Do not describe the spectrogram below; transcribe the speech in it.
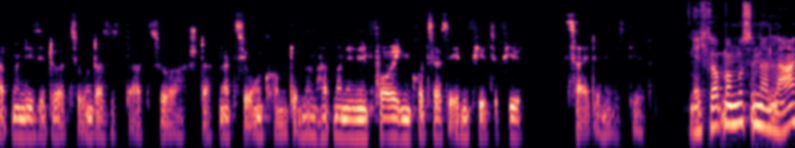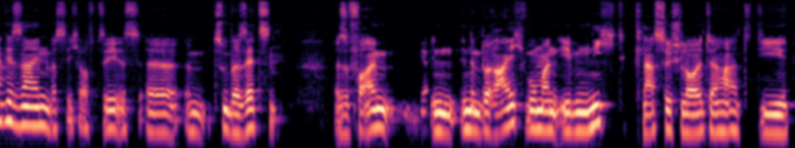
hat man die Situation, dass es da zur Stagnation kommt und dann hat man in den vorigen Prozess eben viel zu viel Zeit investiert. Ja, ich glaube, man muss in der Lage sein, was ich oft sehe, ist äh, ähm, zu übersetzen. Also vor allem ja. in, in einem Bereich, wo man eben nicht klassisch Leute hat, die,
